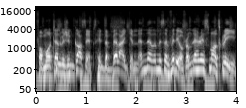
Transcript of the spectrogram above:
For more television gossips, hit the bell icon and never miss a video from Lehren small screen.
